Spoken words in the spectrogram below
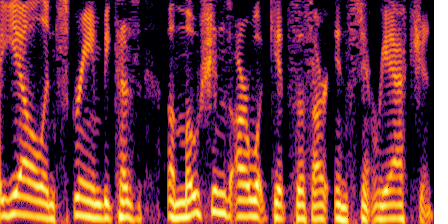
yell and scream because emotions are what gets us our instant reaction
